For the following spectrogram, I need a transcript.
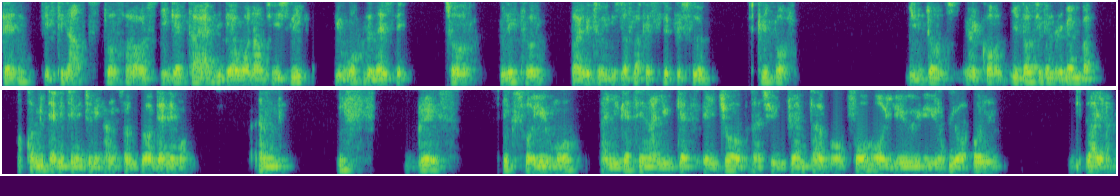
10, 15 hours, 12 hours. You get tired, you get worn out, you sleep you walk the next day. So little by little, it's just like a slippery slope. Slip off. You don't recall, you don't even remember or commit anything into the hands of God anymore. And if grace speaks for you more, and you get in and you get a job that you dreamt of for, or you, you your own desire,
